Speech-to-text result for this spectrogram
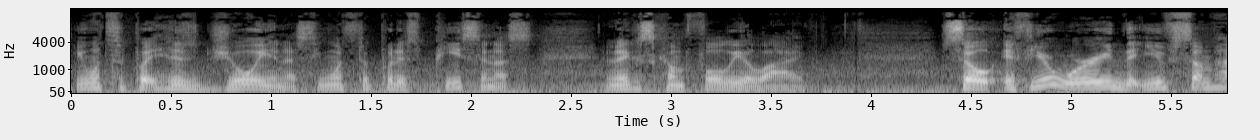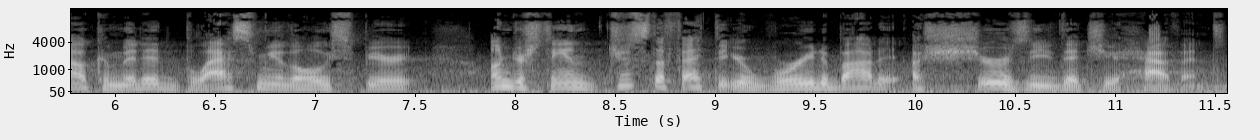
He wants to put His joy in us. He wants to put His peace in us and make us come fully alive. So if you're worried that you've somehow committed blasphemy of the Holy Spirit, understand just the fact that you're worried about it assures you that you haven't.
